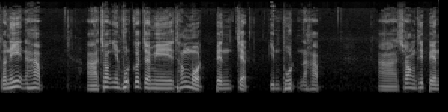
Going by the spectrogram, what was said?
ตัวนี้นะครับช่อง Input ก็จะมีทั้งหมดเป็น 7 Input นะครับช่องที่เป็น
